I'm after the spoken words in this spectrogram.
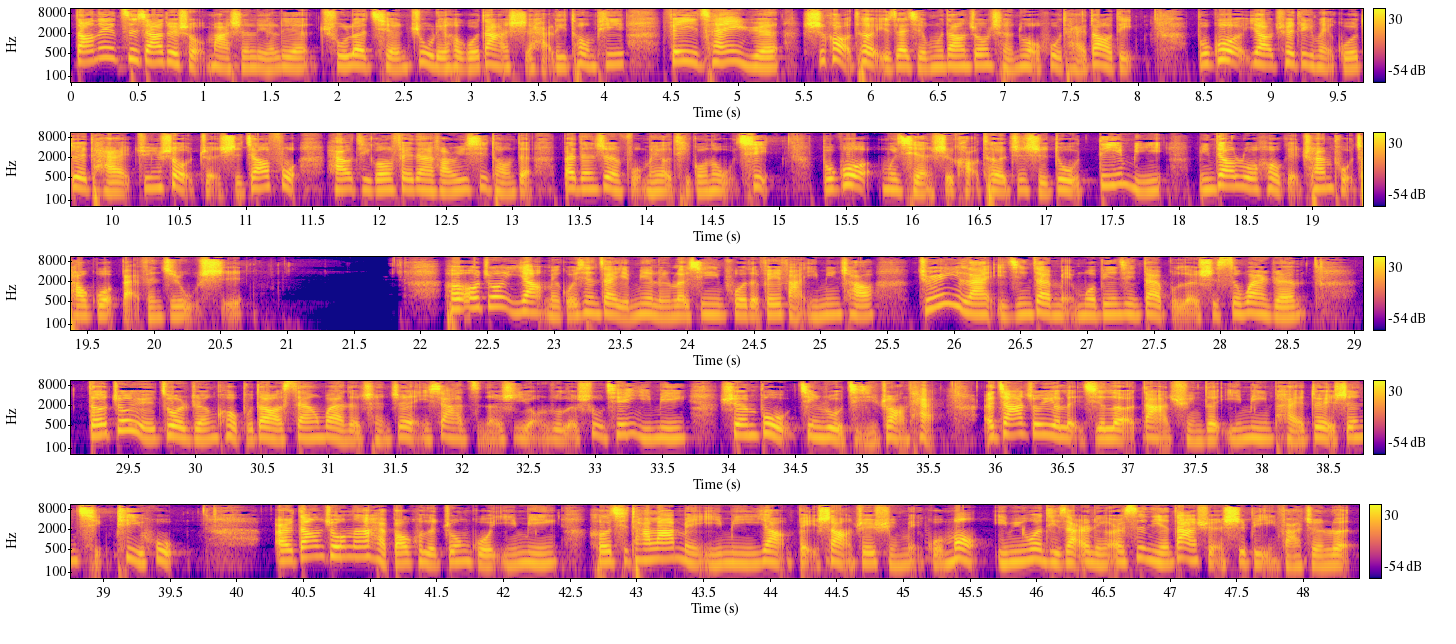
党内自家对手骂声连连，除了前驻联合国大使海利痛批，非裔参议员史考特也在节目当中承诺护台到底。不过，要确定美国对台军售准时交付，还要提供飞弹防御系统等拜登政府没有提供的武器。不过，目前史考特支持度低迷，民调落后给川普超过百分之五十。和欧洲一样，美国现在也面临了新一波的非法移民潮。九月以来，已经在美墨边境逮捕了十四万人。德州有一座人口不到三万的城镇，一下子呢是涌入了数千移民，宣布进入紧急状态。而加州也累积了大群的移民排队申请庇护，而当中呢还包括了中国移民和其他拉美移民一样北上追寻美国梦。移民问题在二零二四年大选势必引发争论。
